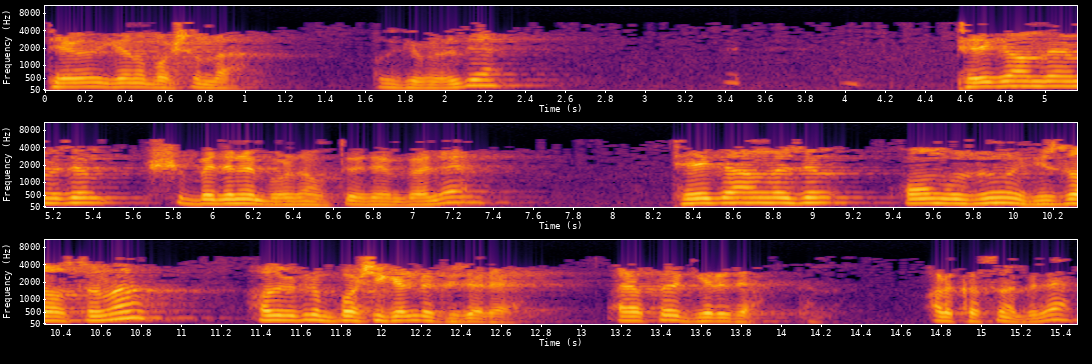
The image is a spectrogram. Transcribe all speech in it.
Peygamber yanı başında o gömüldü. Peygamberimizin şu bedeni burada muhtemelen böyle. Peygamberimizin omuzunun hizasına Hazreti Bekir'in başı gelmek üzere. Ayakları geride. Arkasına bile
